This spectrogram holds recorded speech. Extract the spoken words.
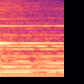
Música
